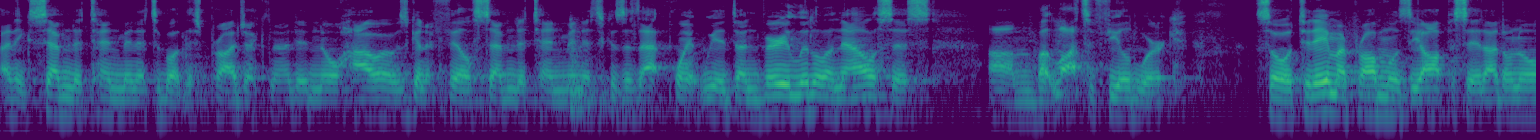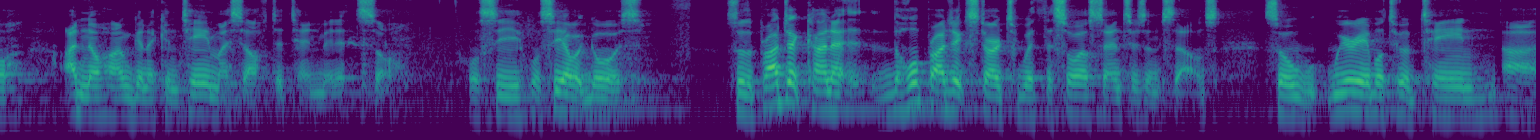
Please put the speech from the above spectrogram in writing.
I think, seven to 10 minutes about this project, and I didn't know how I was going to fill seven to 10 minutes because at that point we had done very little analysis, um, but lots of field work. So today my problem was the opposite. I don't know, I don't know how I'm going to contain myself to 10 minutes. So we'll see, we'll see how it goes. So the project kind of, the whole project starts with the soil sensors themselves. So we were able to obtain uh,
